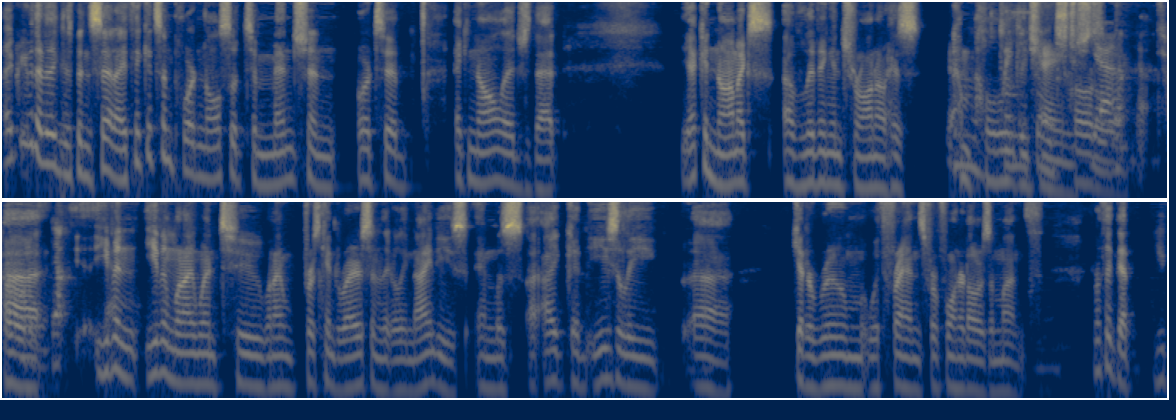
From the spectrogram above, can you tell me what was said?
I agree with everything that's been said. I think it's important also to mention or to acknowledge that the economics of living in Toronto has Yeah. completely Totally changed. changed. Totally. Yeah. Uh, Totally. even even when I went to when I first came to Ryerson in the early '90s and was I, I could easily uh, get a room with friends for four hundred dollars a month. I don't think that you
